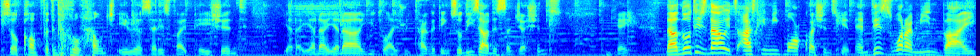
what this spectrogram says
So comfortable lounge area, satisfied patient, yada yada yada, utilize retargeting. So these are the suggestions. Okay. Now notice now it's asking me more questions again. And this is what I mean by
